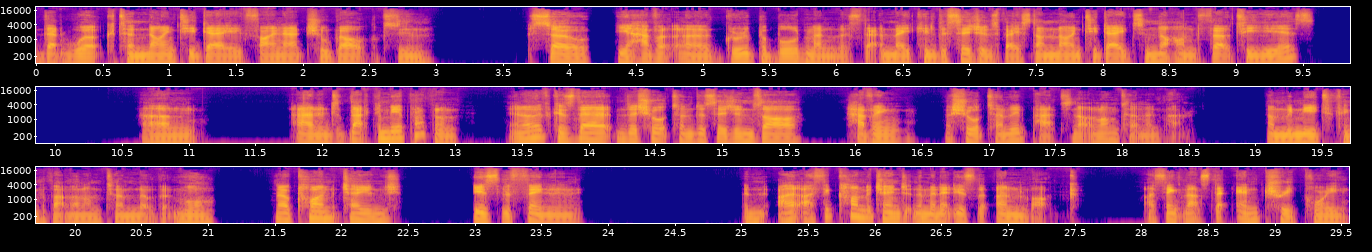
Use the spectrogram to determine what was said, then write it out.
that work to 90 day financial goals. Mm. So you have a, a, group of board members that are making decisions based on 90 days, not on 30 years. Um, and that can be a problem, you know, because the short term decisions are having a short term impact, not a long term impact. And we need to think about the long term a little bit more. Now, climate change is the thing. And I, I think climate change at the minute is the unlock. I think that's the entry point,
